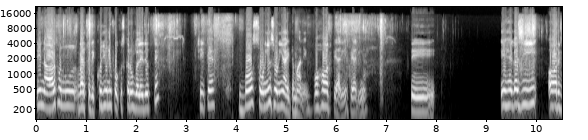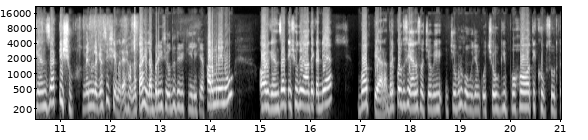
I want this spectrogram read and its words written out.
ਤੇ ਨਾਲ ਤੁਹਾਨੂੰ ਵਰਕ ਦੇਖੋ ਜੀ ਉਹਨੇ ਫੋਕਸ ਕਰੋ ਗਲੇ ਦੇ ਉੱਤੇ ਠੀਕ ਹੈ ਬਹੁਤ ਸੋਹਣੀਆਂ ਸੋਹਣੀਆਂ ਆਈਟਮਾਂ ਨੇ ਬਹੁਤ ਪਿਆਰੀਆਂ ਪਿਆਰੀਆਂ ਤੇ ਇਹ ਹੈਗਾ ਜੀ ਔਰਗੈਂਜ਼ਾ ਟਿਸ਼ੂ। ਮੈਨੂੰ ਲੱਗਿਆ ਸੀ ਸ਼ਿਮਰ ਹੈ। ਹਾਂ, ਮੈਂ ਤਾਂ ਹੀ ਲੱਭ ਰਹੀ ਸੀ, ਉਹਦੇ ਤੇ ਵੀ ਕੀ ਲਿਖਿਆ। ਫਰਮਨੇ ਨੂੰ ਔਰਗੈਂਜ਼ਾ ਟਿਸ਼ੂ ਦੇ ਨਾਂ ਤੇ ਕੱਢਿਆ। ਹੈ। ਬਹੁਤ ਪਿਆਰਾ। ਬਿਲਕੁਲ ਤੁਸੀਂ ਐਂ ਨਾ ਸੋਚਿਓ ਵੀ ਚੁਭਣ ਹੋਊ ਜਾਂ ਕੁਛ ਹੋਊਗੀ ਬਹੁਤ ਹੀ ਖੂਬਸੂਰਤ।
